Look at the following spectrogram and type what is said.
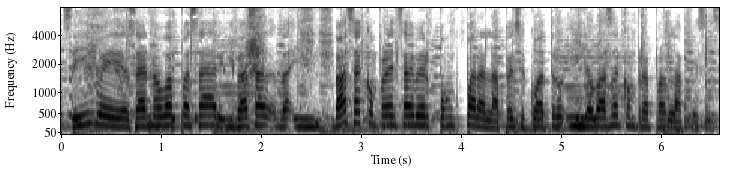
Sí, güey, o sea, no va a pasar y vas a va- y vas a comprar el Cyberpunk para la PS4 y lo vas a comprar para la PS5.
